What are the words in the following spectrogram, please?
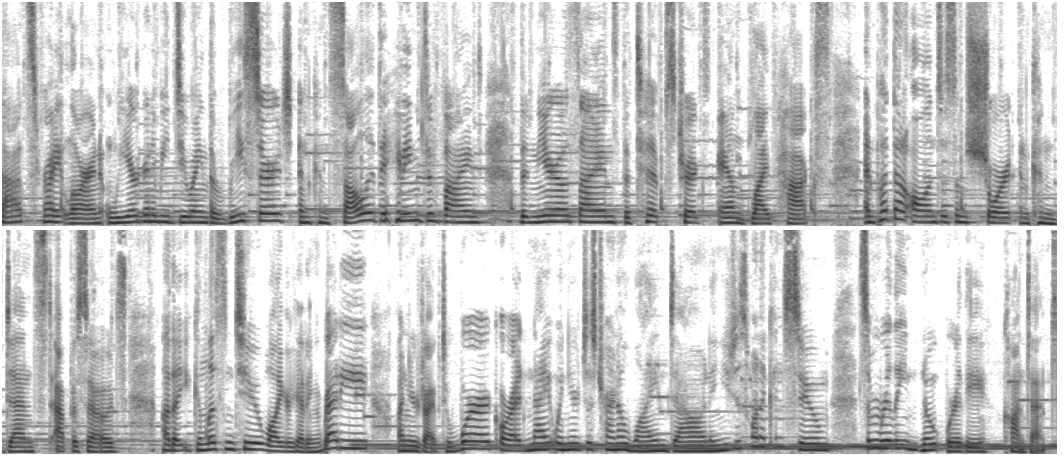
That's right, Lauren. We are going to be doing the research and consolidating to find the neuroscience, the tips, tricks, and life hacks, and put that all into some short and condensed episodes uh, that you can listen to while you're getting ready, on your drive to work, or at night when you're just trying to wind down and you just want to consume some really noteworthy content.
